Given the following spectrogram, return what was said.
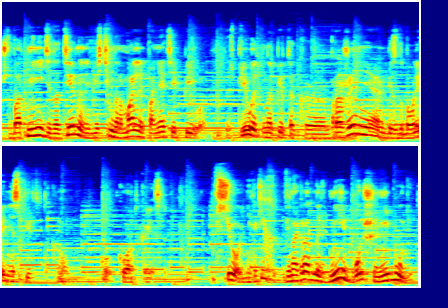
чтобы отменить этот термин и ввести нормальное понятие пива. То есть пиво это напиток э, брожения без добавления спирта, так, ну, коротко если. Все, никаких виноградных дней больше не будет.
